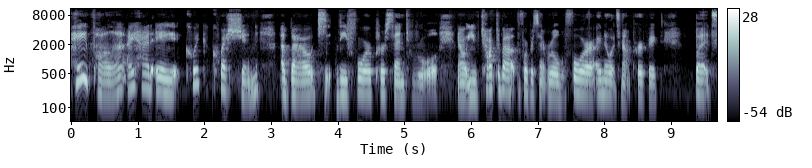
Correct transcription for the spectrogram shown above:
Hey, Paula, I had a quick question about the 4% rule. Now, you've talked about the 4% rule before. I know it's not perfect, but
